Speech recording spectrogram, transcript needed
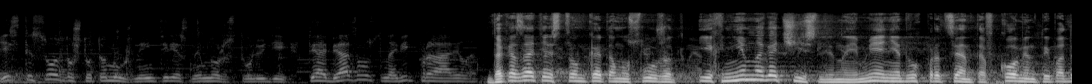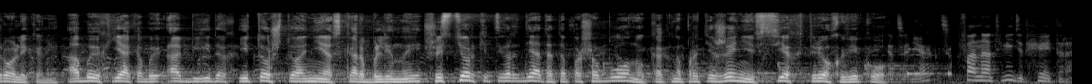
Если ты создал что-то нужное и интересное множеству людей, ты обязан установить правила. Доказательством к этому служат их немногочисленные, менее 2% комменты под роликами об их якобы обидах и то, что они оскорблены. Шестерки твердят это по шаблону, как на протяжении всех трех веков. Фанат видит хейтера,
